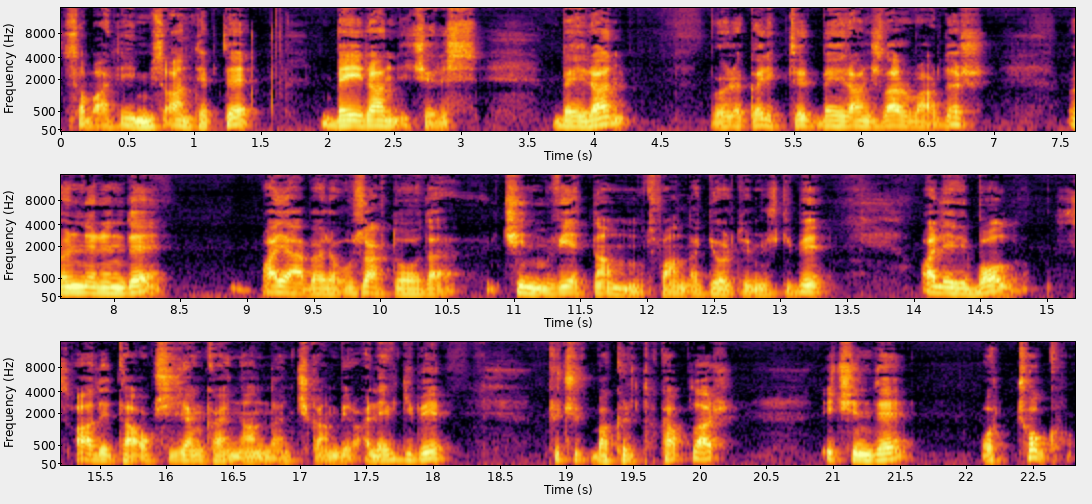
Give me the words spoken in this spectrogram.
Sabahleyin biz Antep'te beyran içeriz. Beyran böyle gariptir. Beyrancılar vardır. Önlerinde baya böyle uzak doğuda Çin, Vietnam mutfağında gördüğümüz gibi alevi bol, adeta oksijen kaynağından çıkan bir alev gibi küçük bakır kaplar içinde o çok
